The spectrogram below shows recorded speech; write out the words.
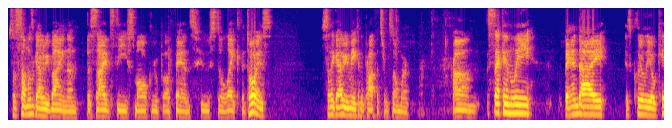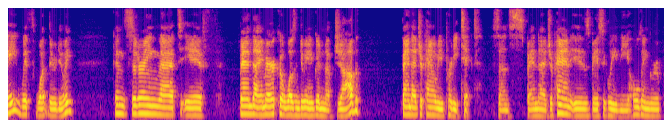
So someone's got to be buying them besides the small group of fans who still like the toys. So they got to be making the profits from somewhere. Um, secondly, Bandai is clearly okay with what they're doing, considering that if Bandai America wasn't doing a good enough job, Bandai Japan would be pretty ticked, since Bandai Japan is basically the holding group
